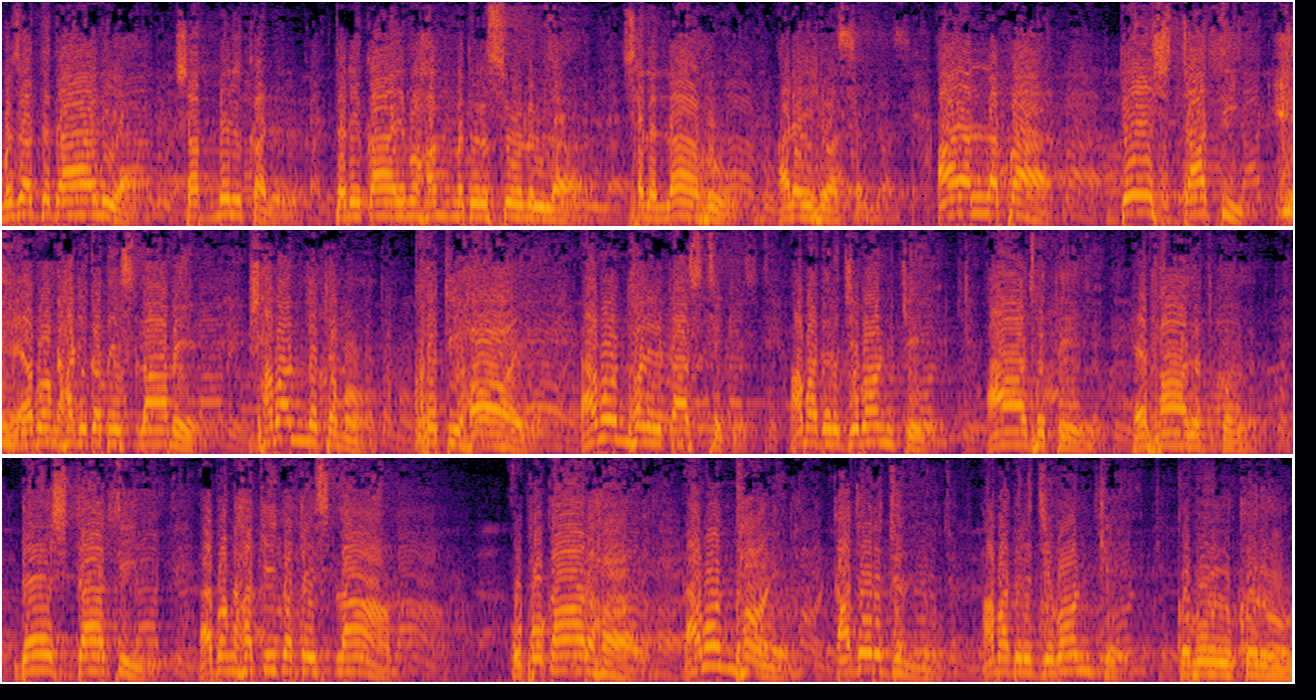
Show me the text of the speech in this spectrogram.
মুজদ্দদ আলিয়া সব মিলকর তরিকায় মোহাম্মদ রসুল্লাহ সাল্লাল্লাহু আলাইহি ওয়াসাল্লাম। আয় আল্লাহ পাক, দেশ, জাতি এবং হাকিকত ইসলামে সামান্যতম ক্ষতি হয়। এমন ধরনের কাজ থেকে আমাদের জীবনকে আজ হতে হেফাজত করুন। দেশ, জাতি এবং হাকিকত ইসলাম উপকার হয় এমন ধরনের কাজের জন্য আমাদের জীবনকে কবুল করুন।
